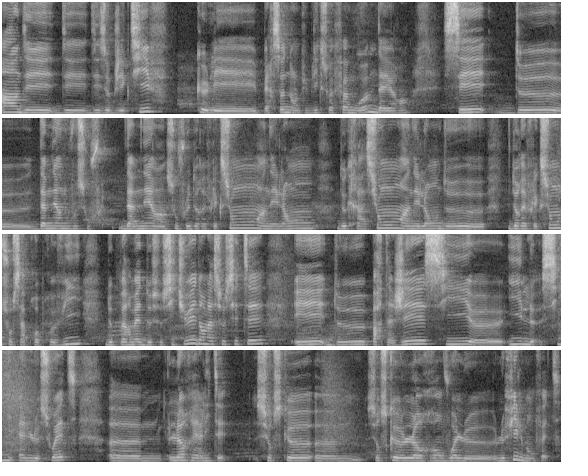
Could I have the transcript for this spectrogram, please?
un des, objectifs, que les personnes dans le public, soient femmes ou hommes d'ailleurs, hein, c'est euh, d'amener un nouveau souffle, d'amener un souffle de réflexion, un élan de création, un élan de, euh, de, réflexion sur sa propre vie, de permettre de se situer dans la société et de partager, si euh, si elles le souhaitent, leur réalité sur ce que, sur ce que leur renvoie le, le film en fait.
